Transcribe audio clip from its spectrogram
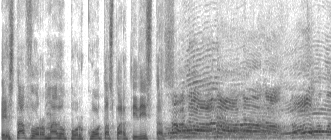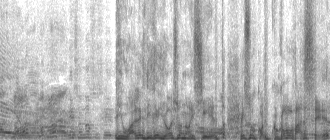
está formado por cuotas partidistas. Eso no Igual les dije yo, eso no es cierto. Eso, ¿cómo va a ser?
